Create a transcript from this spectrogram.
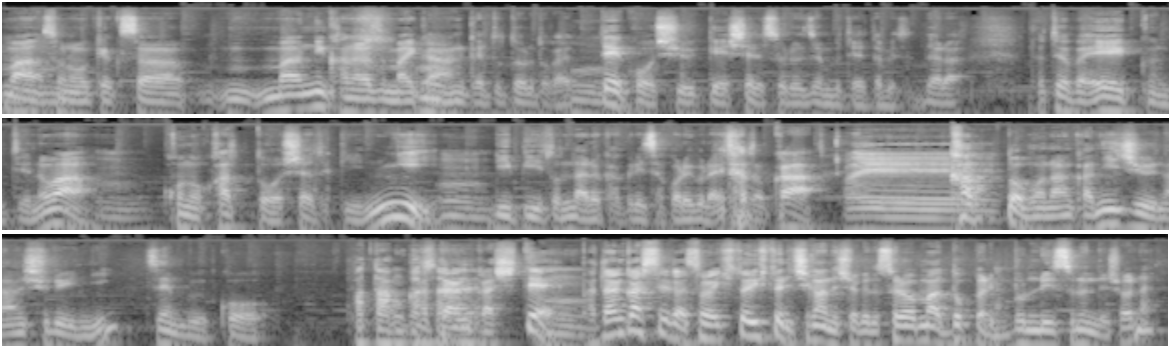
まあ、そのお客さんまあに必ず毎回アンケート取るとかやって、こう集計したりそれを全部データベースだから例えば A 君っていうのは、このカットをした時にリピートになる確率はこれぐらいだとか、カットもなんか二十何種類に全部こうパターン化して、パターン化してるからそれ一人一人違うんでしょうけどそれをまあどっかに分類するんでしょうね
